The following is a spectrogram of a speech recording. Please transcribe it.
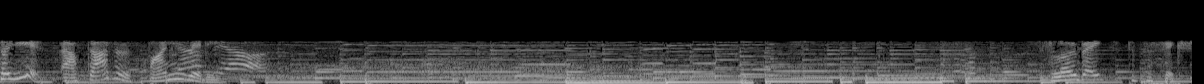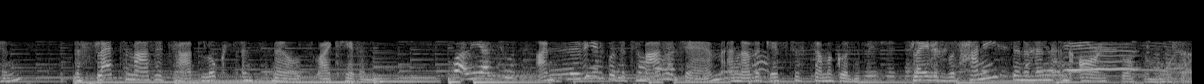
So yes, our starter is finally ready. Slow baked to perfection, the flat tomato tart looks and smells like heaven. Well, yeah, two. I'm serving it with a tomato jam, another gift of summer goodness, flavored with honey, cinnamon, and orange blossom water.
